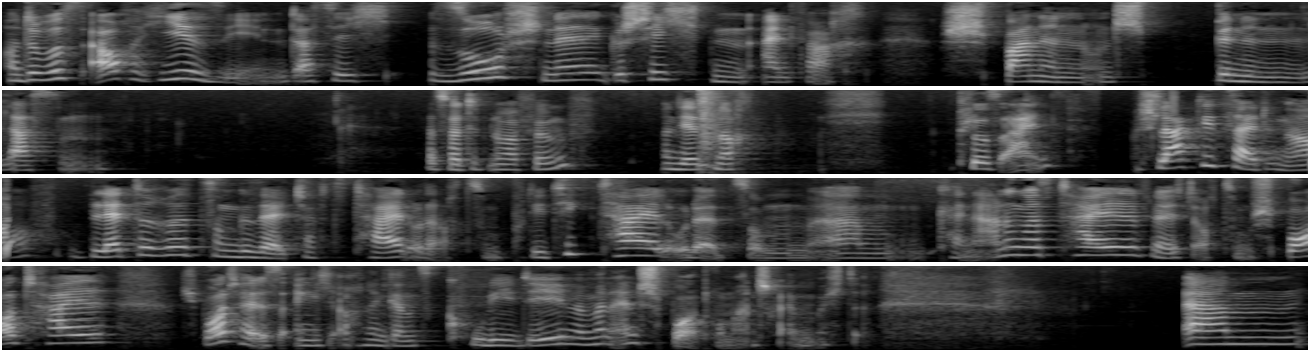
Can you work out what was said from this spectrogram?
Und du wirst auch hier sehen, dass sich so schnell Geschichten einfach spannen und spinnen lassen. Das war Tipp Nummer 5. Und jetzt noch plus 1. Schlag die Zeitung auf, blättere zum Gesellschaftsteil oder auch zum Politikteil oder zum, ähm, keine Ahnung was Teil, vielleicht auch zum Sportteil. Sportteil ist eigentlich auch eine ganz coole Idee, wenn man einen Sportroman schreiben möchte. Ähm,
